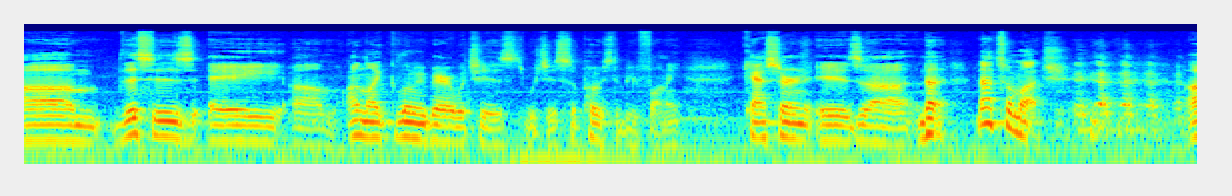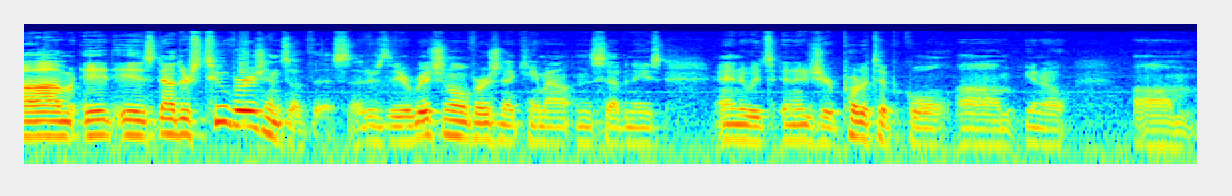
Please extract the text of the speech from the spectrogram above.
Um, this is a um, unlike Gloomy Bear, which is which is supposed to be funny. Casshern is uh, not not so much. Um, it is now. There's two versions of this. There's the original version that came out in the '70s, and it was and it was your prototypical, um, you know, um,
